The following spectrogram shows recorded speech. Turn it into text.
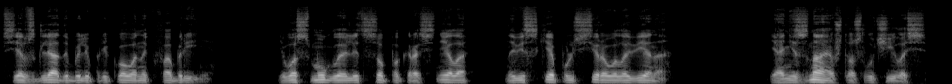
Все взгляды были прикованы к Фабрине. Его смуглое лицо покраснело, на виске пульсировала вена. Я не знаю, что случилось,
